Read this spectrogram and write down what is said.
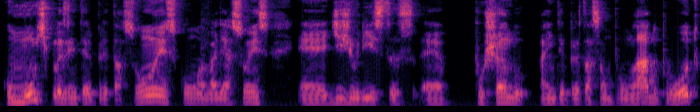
com múltiplas interpretações, com avaliações de juristas puxando a interpretação para um lado, para o outro,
